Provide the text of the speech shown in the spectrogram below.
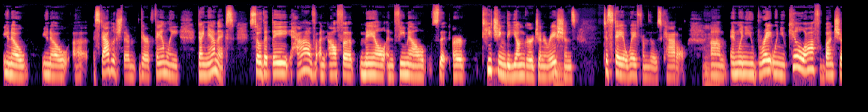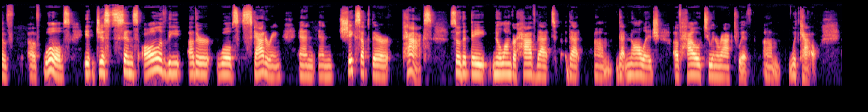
you know, you know uh, establish their their family dynamics so that they have an alpha male and females that are teaching the younger generations mm. to stay away from those cattle. Mm. Um, and when you break, when you kill off a bunch of of wolves, it just sends all of the other wolves scattering and and shakes up their packs so that they no longer have that that um, that knowledge of how to interact with um, with cattle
